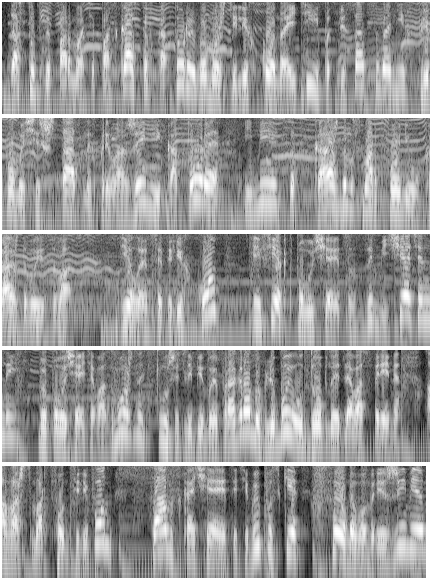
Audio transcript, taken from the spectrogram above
доступны в формате подкастов, которые вы можете легко найти и подписаться на них при помощи штатных приложений, которые имеются в каждом смартфоне у каждого из вас. Делается это легко, Эффект получается замечательный. Вы получаете возможность слушать любимые программы в любое удобное для вас время, а ваш смартфон-телефон сам скачает эти выпуски в фоновом режиме,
